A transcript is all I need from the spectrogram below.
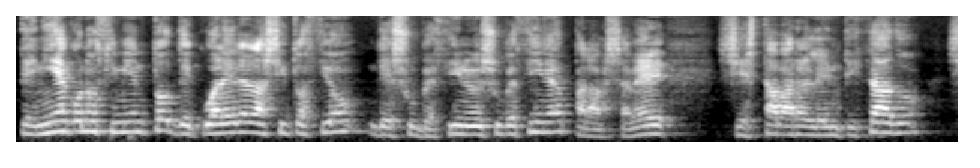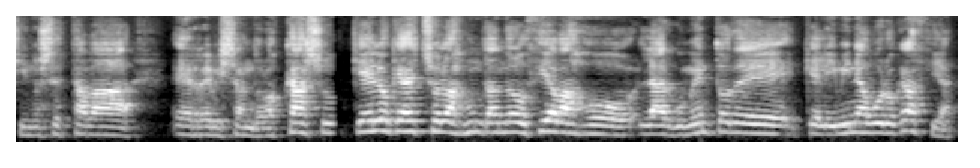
tenía conocimiento de cuál era la situación de sus vecinos y sus vecinas para saber si estaba ralentizado, si no se estaba eh, revisando los casos. ¿Qué es lo que ha hecho la Junta de Andalucía bajo el argumento de que elimina burocracia?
